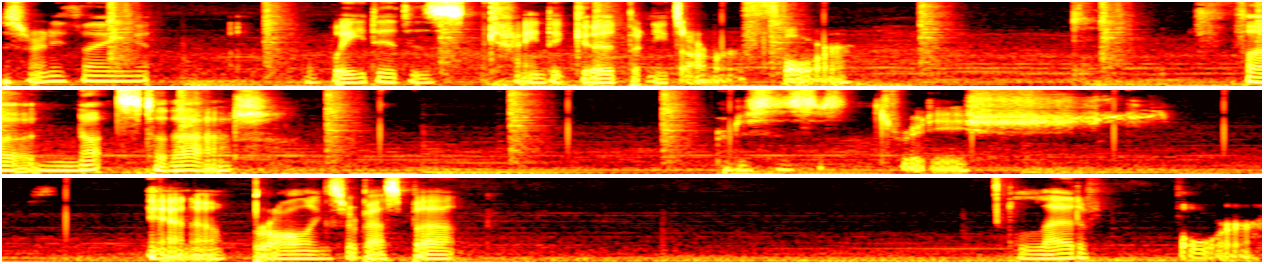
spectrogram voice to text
Is there anything? Weighted is kinda good, but needs armor 4 for nuts to that. Reduces radiation. Yeah, no. Brawling's our best bet. Lead 4.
